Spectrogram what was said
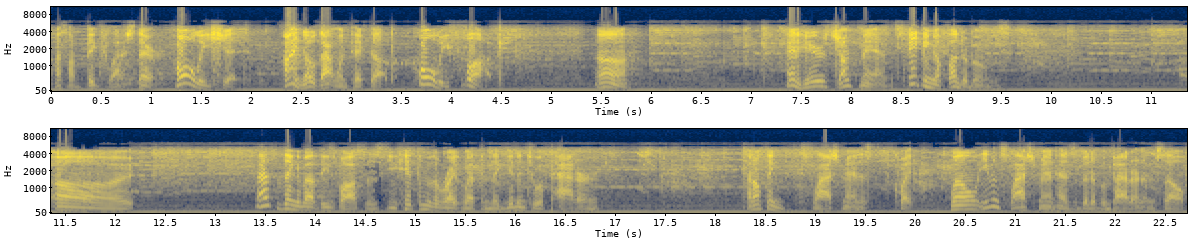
I saw a big flash there. Holy shit! I know that one picked up. Holy fuck! Uh. And here's Junkman. Speaking of Thunderbooms. Uh. That's the thing about these bosses. You hit them with the right weapon, they get into a pattern. I don't think Slashman is quite... Well, even Slashman has a bit of a pattern himself.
